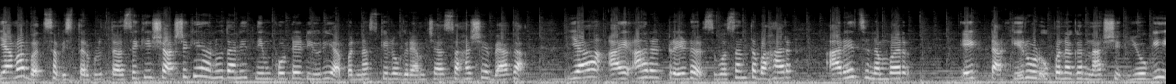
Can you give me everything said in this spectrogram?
याबाबत सविस्तर वृत्त असे की शासकीय अनुदानित निमकोटेड युरिया पन्नास किलोग्रॅमच्या सहाशे बॅगा या आय आर ट्रेडर्स वसंत बहार आर एच नंबर एक टाकी रोड उपनगर Nashik Yogi.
